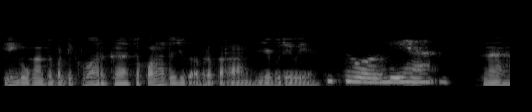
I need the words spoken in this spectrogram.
lingkungan seperti keluarga, sekolah itu juga berperan, ya Bu Dewi ya. Betul, iya. Nah,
